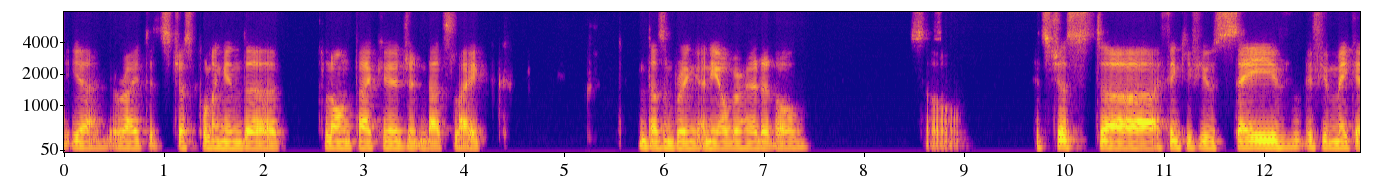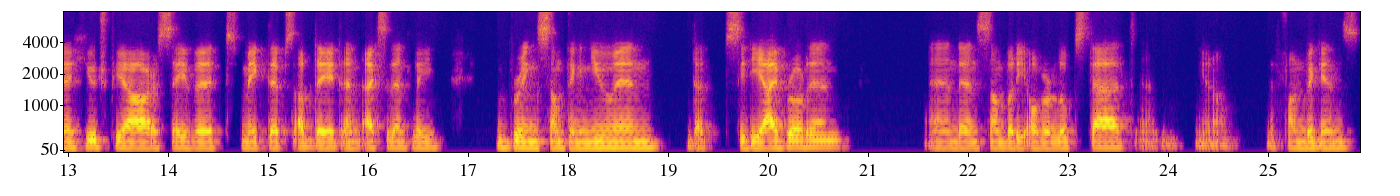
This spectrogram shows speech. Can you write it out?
yeah, you're right. It's just pulling in the clone package and that's like, doesn't bring any overhead at all. So it's just uh, i think if you save if you make a huge pr save it make deps update and accidentally bring something new in that cdi brought in and then somebody overlooks that and you know the fun begins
